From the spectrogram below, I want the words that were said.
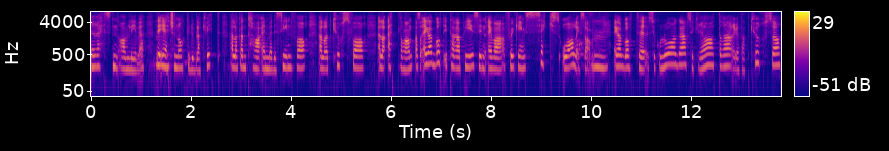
resten av livet. Det er ikke noe du blir kvitt, eller kan ta en medisin for, eller et kurs for, eller et eller annet. Altså, jeg har gått i terapi siden jeg var freaking seks år, liksom. Jeg har gått til psykologer, psykiatere, jeg har tatt kurser,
